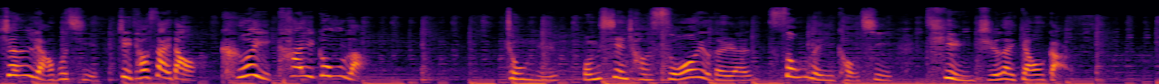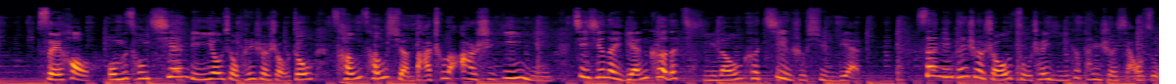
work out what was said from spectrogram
真了不起，这条赛道可以开工了。”终于，我们现场所有的人松了一口气，挺直了腰杆。随后，我们从千名优秀喷射手中层层选拔出了二十一名，进行了严苛的体能和技术训练。三名喷射手组成一个喷射小组，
